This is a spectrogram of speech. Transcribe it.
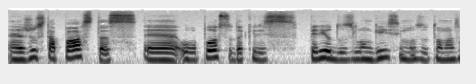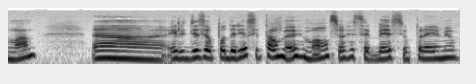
é, justapostas, é, o oposto daqueles períodos longuíssimos do Thomas Mann. Uh, ele diz: Eu poderia citar o meu irmão se eu recebesse o prêmio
